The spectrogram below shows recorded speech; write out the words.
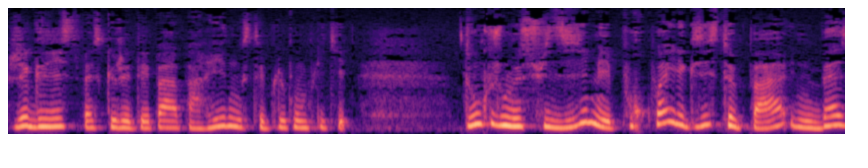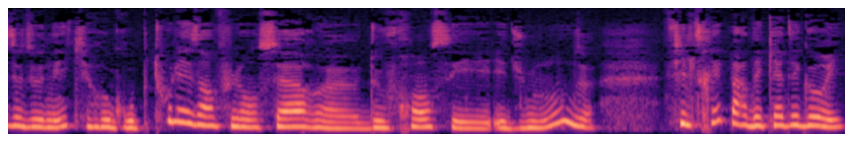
j'existe parce que j'étais pas à Paris, donc c'était plus compliqué. Donc je me suis dit, mais pourquoi il n'existe pas une base de données qui regroupe tous les influenceurs euh, de France et, du monde, filtrés par des catégories?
